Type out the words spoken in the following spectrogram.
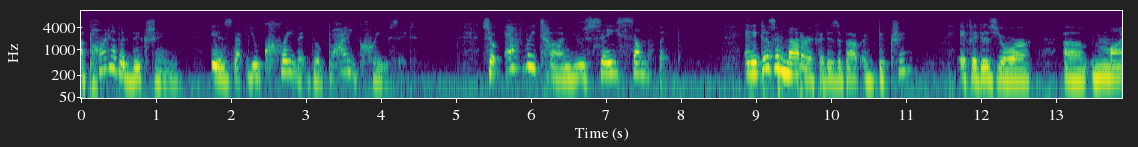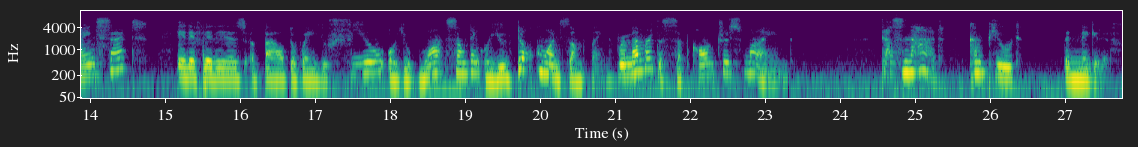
a part of addiction is that you crave it. Your body craves it. So every time you say something, and it doesn't matter if it is about addiction, if it is your um, mindset, and if it is about the way you feel or you want something or you don't want something. Remember, the subconscious mind does not compute the negative.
